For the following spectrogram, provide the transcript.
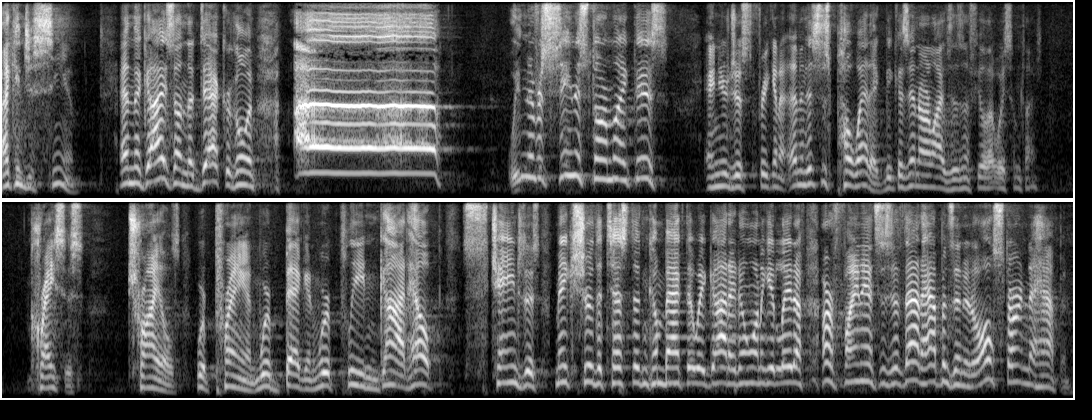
I can just see him. And the guys on the deck are going, ah, we've never seen a storm like this and you're just freaking out. I mean, this is poetic because in our lives, doesn't it feel that way sometimes? Crisis, trials, we're praying, we're begging, we're pleading, God, help, change this, make sure the test doesn't come back that way. God, I don't want to get laid off. Our finances, if that happens, and it's all starting to happen.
